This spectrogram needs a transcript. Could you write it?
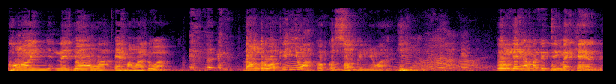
Kony ne jowa ema wadwaro. Dongruok inywako koso ok nywaki. Onge ng'ama ditime kende.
